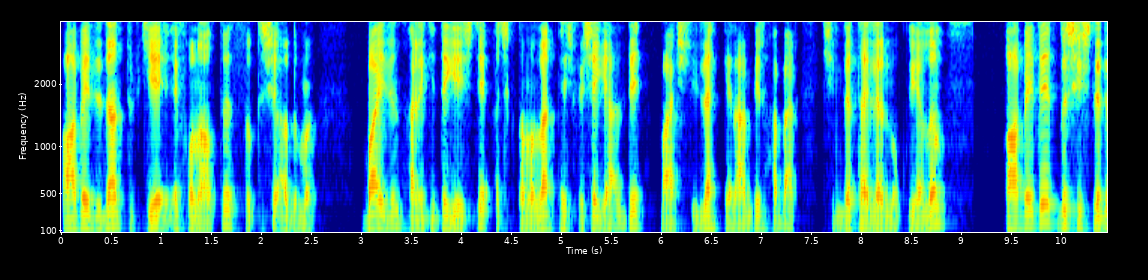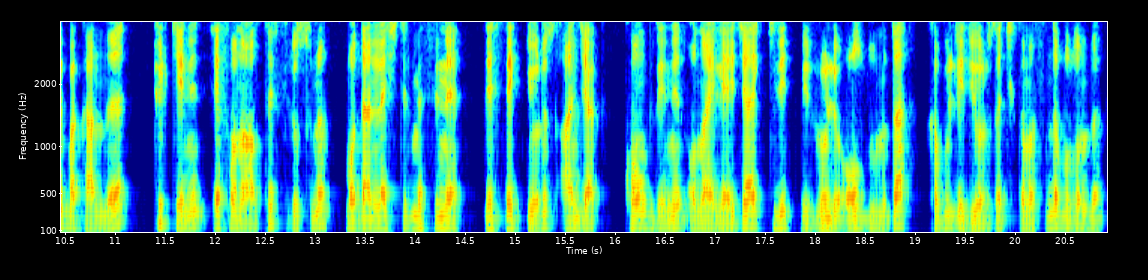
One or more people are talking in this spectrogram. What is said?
ABD'den Türkiye F-16 satışı adımı. Biden harekete geçti. Açıklamalar peş peşe geldi. Başlığıyla gelen bir haber. Şimdi detaylarını okuyalım. ABD Dışişleri Bakanlığı Türkiye'nin F-16 filosunu modernleştirmesini destekliyoruz ancak kongrenin onaylayacağı kilit bir rolü olduğunu da kabul ediyoruz açıklamasında bulundu.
